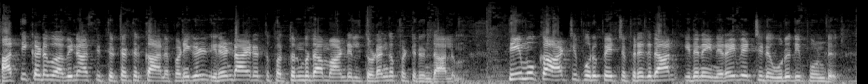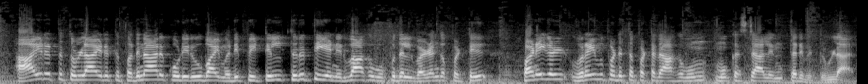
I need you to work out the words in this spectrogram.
அத்திக்கடவு அவிநாசி திட்டத்திற்கான பணிகள் இரண்டாயிரத்து பத்தொன்பதாம் ஆண்டில் தொடங்கப்பட்டிருந்தாலும் திமுக ஆட்சி பொறுப்பேற்ற பிறகுதான் இதனை நிறைவேற்றிட உறுதி பூண்டு. ஆயிரத்து தொள்ளாயிரத்து பதினாறு கோடி ரூபாய் மதிப்பீட்டில் திருத்திய நிர்வாக ஒப்புதல் வழங்கப்பட்டு பணிகள் விரைவுபடுத்தப்பட்டதாகவும் மு ஸ்டாலின் தெரிவித்துள்ளார்.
